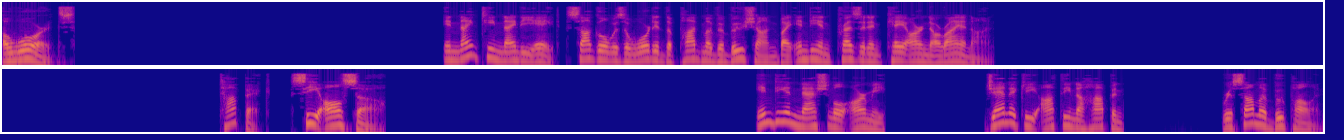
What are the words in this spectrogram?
Awards In 1998, Sahgal was awarded the Padma Vibhushan by Indian President K. R. Narayanan. See also Indian National Army Janaki Athi Nahappan Rasammah Bhupalan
